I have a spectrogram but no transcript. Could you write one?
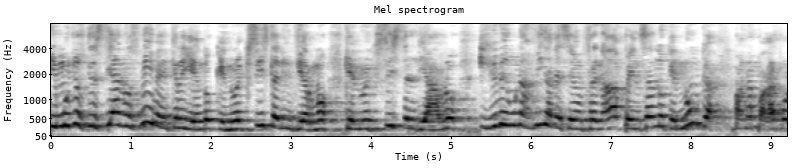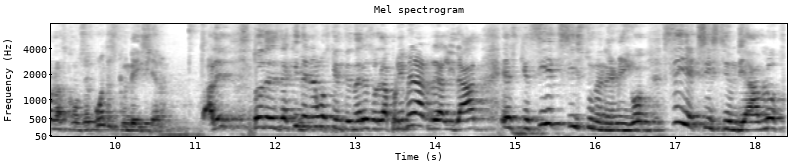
Y muchos cristianos viven creyendo que no existe el infierno, que no existe el diablo, y viven una vida desenfrenada pensando que nunca van a pagar por las consecuencias que un día hicieron. ¿Sale? Entonces desde aquí tenemos que entender eso. La primera realidad es que sí existe un enemigo, sí existe un diablo,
